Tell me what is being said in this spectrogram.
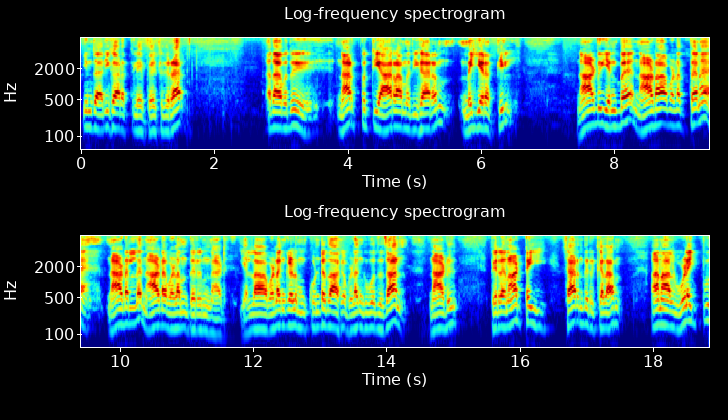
இந்த அதிகாரத்திலே பேசுகிறார். அதாவது நாற்பத்தி ஆறாம் அதிகாரம் மெய்யரத்தில் நாடு என்ப நாடா வளத்தன நாடல்ல நாட வளம் தரும் நாடு. எல்லா வளங்களும் கொண்டதாக விளங்குவதுதான் நாடு. பிற நாட்டை சார்ந்திருக்கலாம் ஆனால் உழைப்பு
